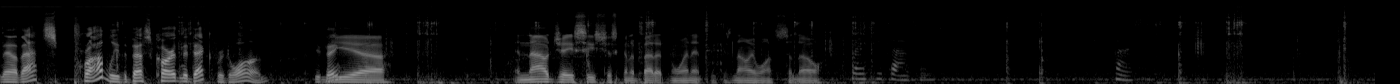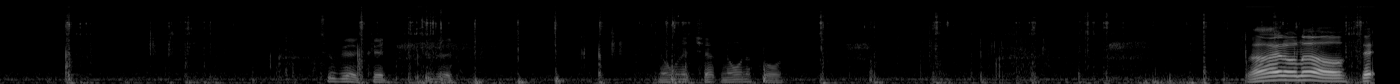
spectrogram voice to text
Now that's probably the best card in the deck for Dwan. You think? Yeah. And now JC's just going to bet it and win it because now he wants to know. 20,000. Pass. Too good, kid. Too good. No one to check, no one to fold. I don't know. That's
